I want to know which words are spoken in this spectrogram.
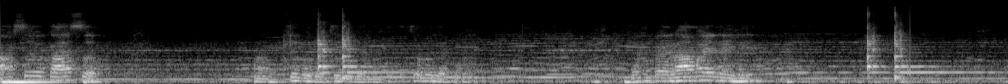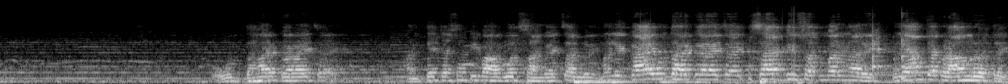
असं का असं? हा चलो द्या चलो द्या चलो द्या पुढे. काय रामायण आहे उद्धार करायचा आहे. आणि त्याच्यासाठी भागवत सांगायचं चाललोय. म्हणजे काय उद्धार करायचा आहे? सात दिवसात मरणार आहे. म्हणजे आमच्याकडे अमृत आहे.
